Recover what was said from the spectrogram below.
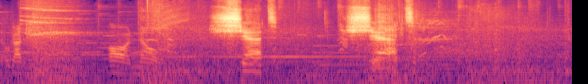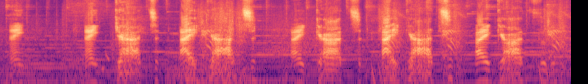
God, oh god, oh no. Shit. Shit. I, I got, I got, I got, I got, I got.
